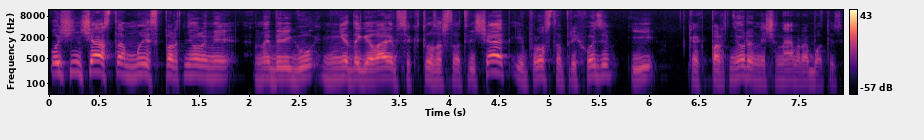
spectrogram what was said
Очень часто мы с партнерами на берегу не договариваемся, кто за что отвечает, и просто приходим и как партнеры начинаем работать.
